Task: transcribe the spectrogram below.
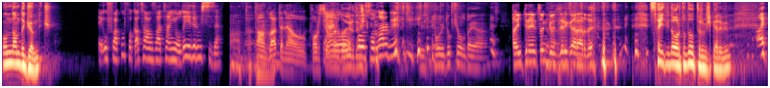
Ondan da gömdük. E, ufak mufak atan zaten yolda yedirmiş size. Tamam zaten ya o porsiyonları Yani o doyurdu. porsiyonlar büyük. Biz doyduk yolda ya. Tayyip'in en son gözleri karardı. Sait bir de ortada oturmuş garibim. Ay.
